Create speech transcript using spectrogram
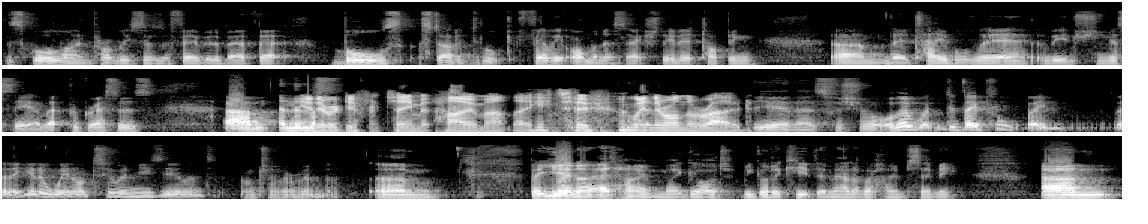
the scoreline probably says a fair bit about that. Bulls starting to look fairly ominous, actually. They're topping um, their table there. It'll be interesting to see how that progresses. Um, and then yeah, the, they're a different team at home, aren't they? To when they're on the road. Yeah, that's for sure. Although, did they pull? They, did they get a win or two in New Zealand? I'm trying to remember. Um, but yeah, no, at home. My God, we got to keep them out of a home semi. Um,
